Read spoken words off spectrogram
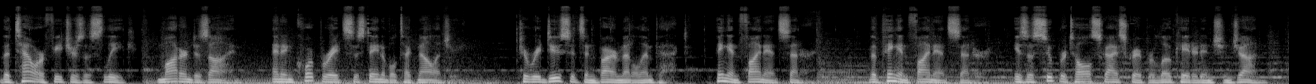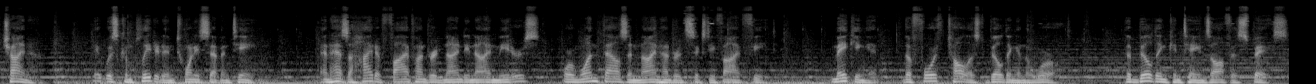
The tower features a sleek, modern design and incorporates sustainable technology to reduce its environmental impact. Pingan Finance Center. The Pingan Finance Center is a super tall skyscraper located in Shenzhen, China. It was completed in 2017 and has a height of 599 meters or 1,965 feet making it the fourth tallest building in the world. The building contains office space,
